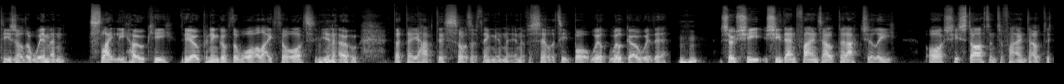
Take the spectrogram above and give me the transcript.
these other women. Slightly hokey, the opening of the wall. I thought, you know, that they have this sort of thing in the, in the facility, but we'll we'll go with it. Mm-hmm. So she she then finds out that actually, or she's starting to find out that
